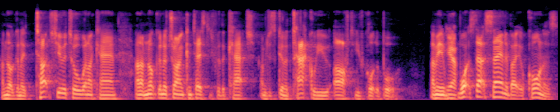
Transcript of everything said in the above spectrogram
I'm not going to touch you at all when I can, and I'm not going to try and contest you for the catch. I'm just going to tackle you after you've caught the ball. I mean, Yeah. what's that saying about your corners?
